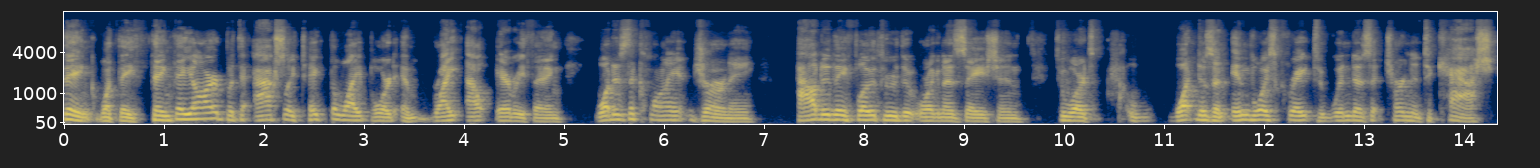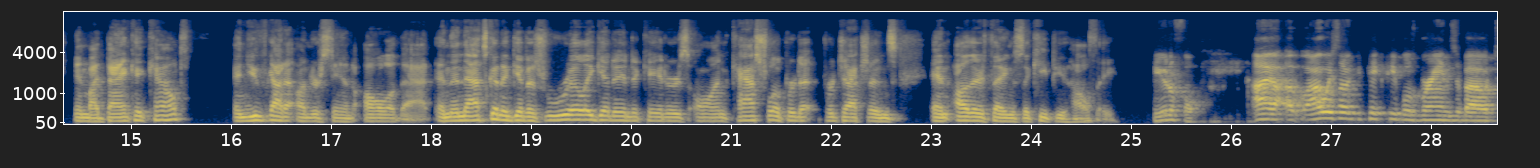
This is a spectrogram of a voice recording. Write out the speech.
think what they think they are, but to actually take the whiteboard and write out everything. What is the client journey? How do they flow through the organization towards what does an invoice create to when does it turn into cash in my bank account? And you've got to understand all of that and then that's going to give us really good indicators on cash flow pro- projections and other things that keep you healthy beautiful I, I always like to pick people's brains about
